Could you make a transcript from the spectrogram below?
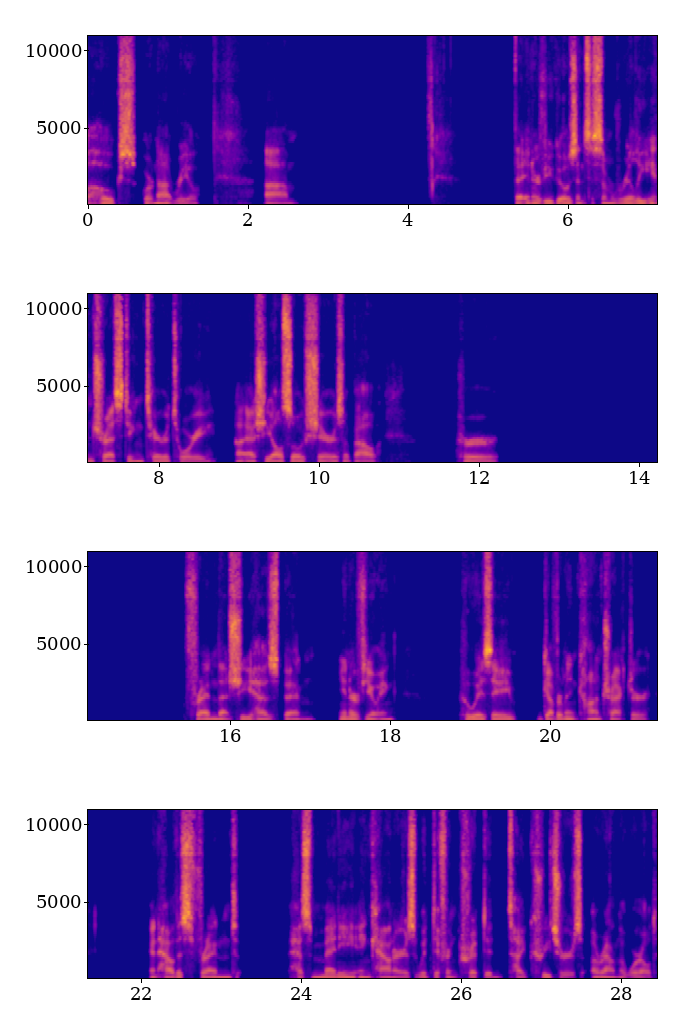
a hoax or not real. Um, the interview goes into some really interesting territory uh, as she also shares about her friend that she has been interviewing, who is a government contractor, and how this friend has many encounters with different cryptid type creatures around the world.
